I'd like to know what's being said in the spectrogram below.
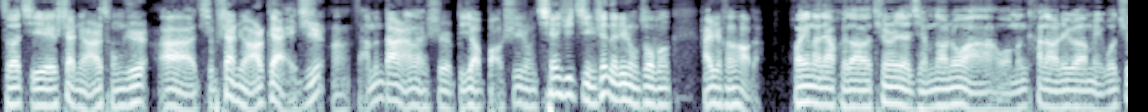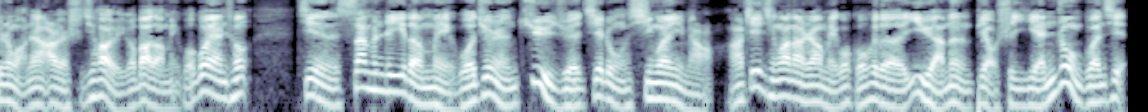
择其善者而从之啊，其不善者而改之啊。咱们当然了是比较保持这种谦虚谨慎的这种作风，还是很好的。欢迎大家回到听日的节目当中啊。我们看到这个美国军人网站二月十七号有一个报道，美国国务院称，近三分之一的美国军人拒绝接种新冠疫苗啊。这些情况呢，让美国国会的议员们表示严重关切。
